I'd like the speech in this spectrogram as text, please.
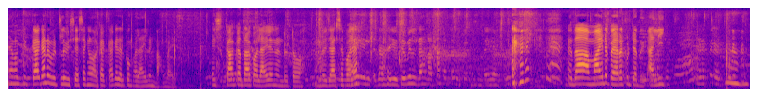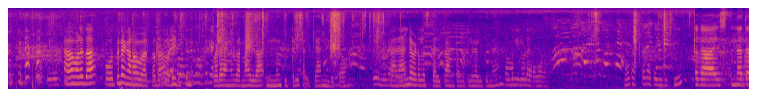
നമുക്ക് ഇക്കാക്കാന്റെ വീട്ടിൽ വിശേഷങ്ങൾ നോക്കാം. ഇക്കാക്ക ചിലപ്പം കൊലായിലുണ്ടാവും വയസ്സ് ഇഷ്കാക്ക അതാ കൊലായിൽ തന്നെ ഉണ്ട് കേട്ടോ നമ്മൾ വിചാരിച്ച പോലെ. യൂട്യൂബിൽ ഇതാ അമ്മായിന്റെ പേരക്കുട്ടി അത് അലി. അപ്പൊ നമ്മളിതാ പോത്തിനെ കാണാൻ പോകാട്ടോ അതാ അവിടെ ഇരിക്കുന്നു. ഇവിടെ ഞങ്ങൾ പറഞ്ഞാൽ ഇതാ ഇന്നും കുട്ടികൾ കളിക്കാനുണ്ട് കേട്ടോ കനാലിന്റെ അവിടെ ഉള്ള സ്ഥലത്താണ് കേട്ടോ കുട്ടികൾ കളിക്കുന്നത്. നമുക്ക് ഇതിലൂടെ ഇറങ്ങാം ഇന്നത്തെ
